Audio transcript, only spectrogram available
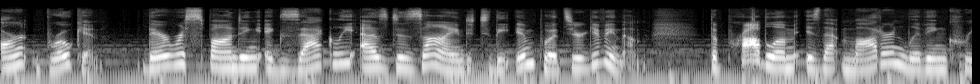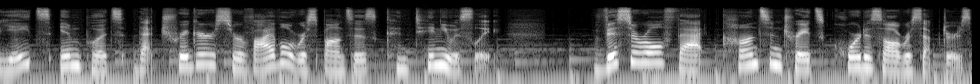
aren't broken. They're responding exactly as designed to the inputs you're giving them. The problem is that modern living creates inputs that trigger survival responses continuously. Visceral fat concentrates cortisol receptors,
